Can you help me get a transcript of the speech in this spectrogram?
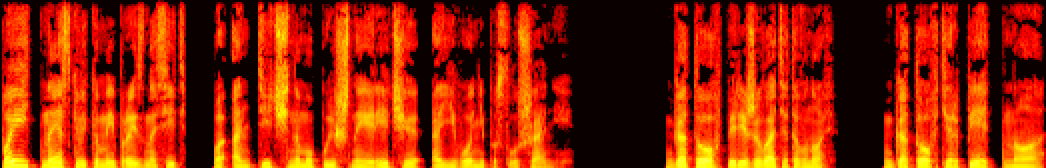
поить несквиком и произносить по-античному пышные речи о его непослушании. Готов переживать это вновь, готов терпеть, но...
